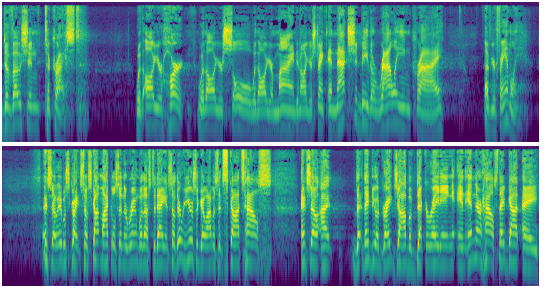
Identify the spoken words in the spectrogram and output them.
devotion to Christ with all your heart, with all your soul, with all your mind, and all your strength. And that should be the rallying cry of your family. And so it was great. So Scott Michael's in the room with us today. And so there were years ago, I was at Scott's house. And so I, they do a great job of decorating. And in their house, they've got a,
